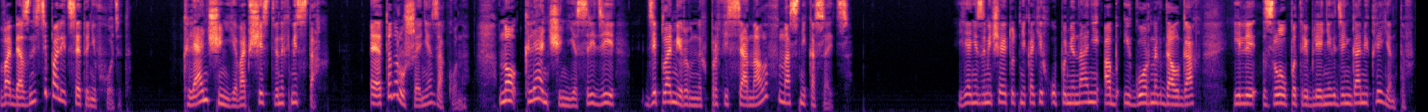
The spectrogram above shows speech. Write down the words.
В обязанности полиции это не входит. Клянченье в общественных местах это нарушение закона. Но клянченье среди дипломированных профессионалов нас не касается. Я не замечаю тут никаких упоминаний об игорных долгах или злоупотреблениях деньгами клиентов.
